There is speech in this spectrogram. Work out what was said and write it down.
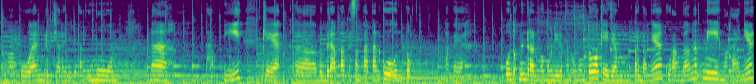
kemampuan berbicara di depan umum. Nah, tapi kayak uh, beberapa kesempatanku untuk apa ya? Untuk beneran ngomong di depan umum tuh kayak jam terbangnya kurang banget nih. Makanya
